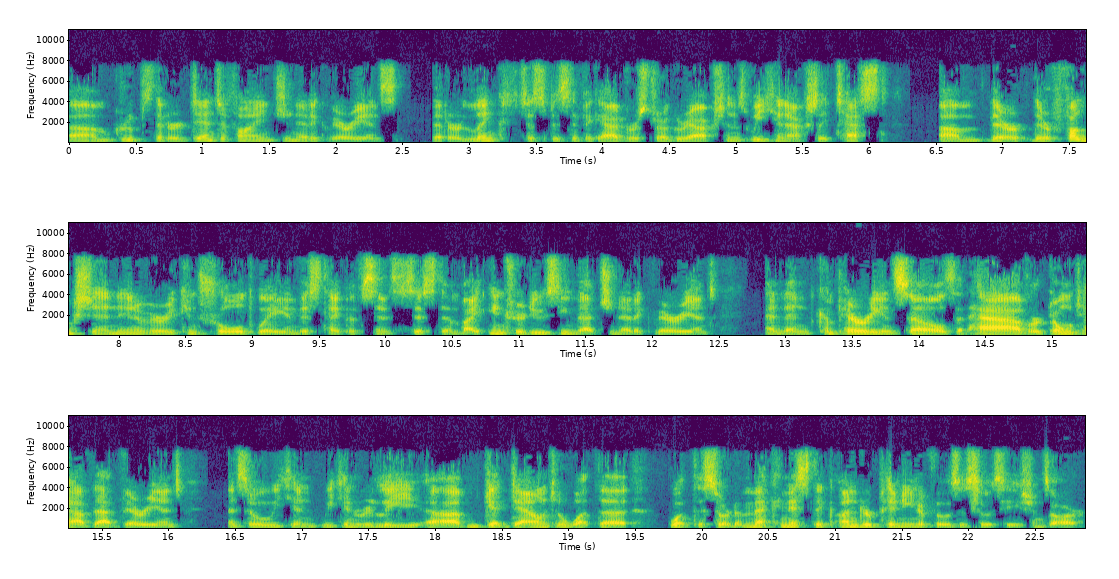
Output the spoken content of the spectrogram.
um, groups that are identifying genetic variants that are linked to specific adverse drug reactions, we can actually test um, their their function in a very controlled way in this type of system by introducing that genetic variant and then comparing cells that have or don't have that variant, and so we can we can really um, get down to what the what the sort of mechanistic underpinning of those associations are.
